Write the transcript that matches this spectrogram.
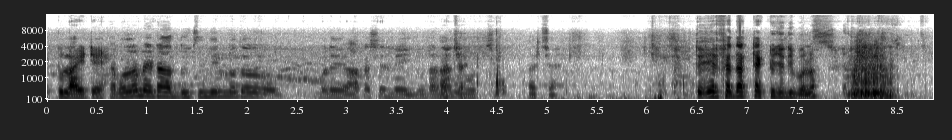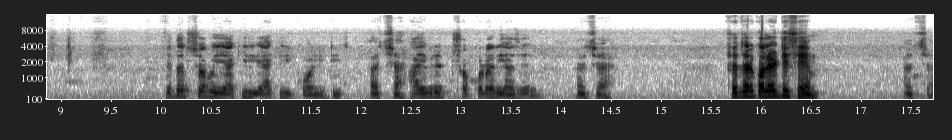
একটু লাইটে হ্যাঁ বললাম না এটা দুই তিন দিন মতো মানে আকাশে নেই ওটা আচ্ছা। আচ্ছা। তো এর ফেদারটা একটু যদি বলো। ফেদার সব একই একই কোয়ালিটির আচ্ছা। হাইব্রিড সব কটারই আছে। আচ্ছা। ফেদার কোয়ালিটি সেম আচ্ছা।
